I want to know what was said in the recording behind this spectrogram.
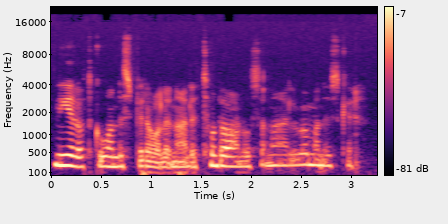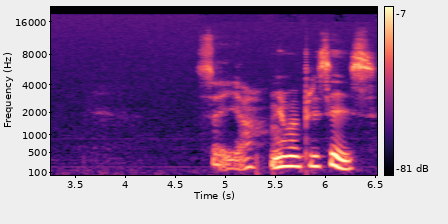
nedåtgående spiralerna eller tornadosarna eller vad man nu ska säga. Ja men precis.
